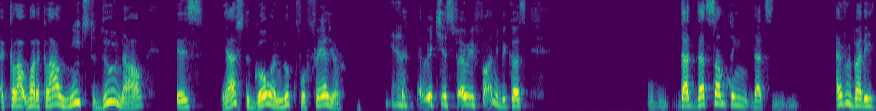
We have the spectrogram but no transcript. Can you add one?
a clown what a clown needs to do now is he has to go and look for failure. Yeah. Which is very funny because that that's something that's everybody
